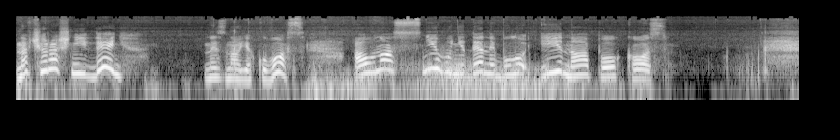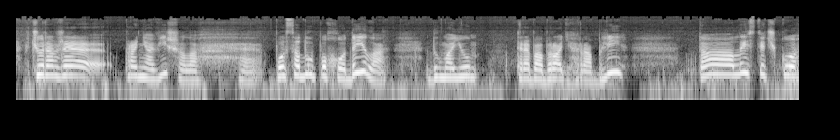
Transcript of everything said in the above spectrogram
На вчорашній день, не знаю, як у вас, а у нас снігу ніде не було і на показ. Вчора вже прання вішала, е, по саду походила. Думаю, треба брати граблі та листячко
